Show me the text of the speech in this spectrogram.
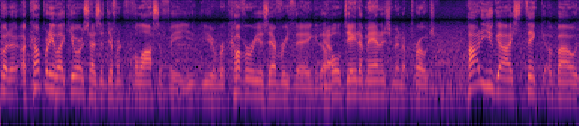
but a, a, company like yours has a different philosophy. You, your recovery is everything, the yeah. whole data management approach. How do you guys think about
